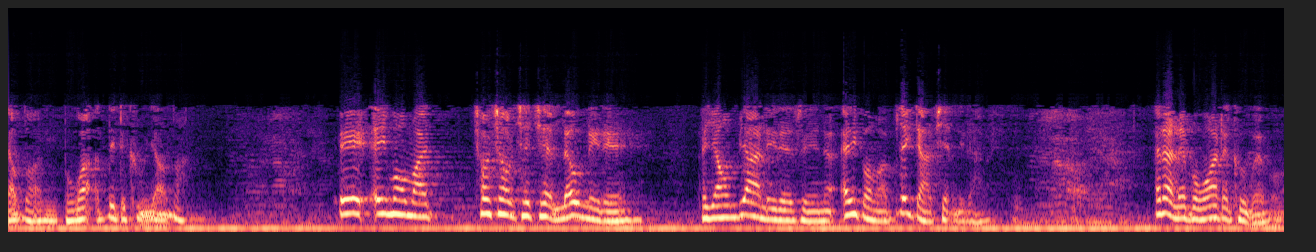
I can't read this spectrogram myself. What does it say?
ရောက်သွားပြီဘဝအတိတ်တစ်ခုရောက်သွားအေးအိမ်ပေါ်မှာ66ချက်ချက်လုံနေတယ်အယောင်ပြနေတယ်ဆိုရင်တော့အဲ့ဒီပုံမှာပြိတ္တာဖြစ်နေတာပဲအဲ့ဒါလည်းဘဝတစ်ခုပဲပေါ့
